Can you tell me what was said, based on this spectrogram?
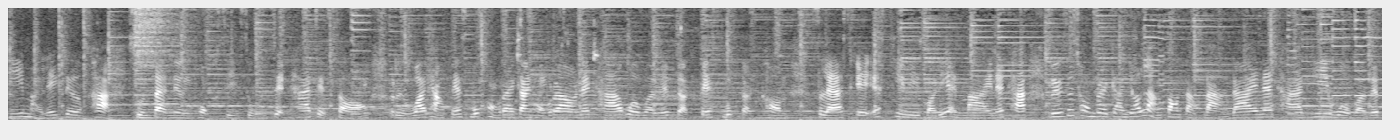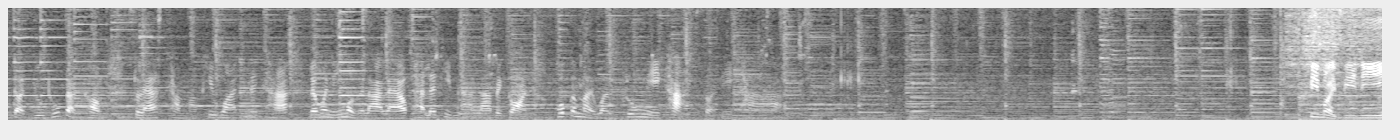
ที่หมายเลขเดิมค่ะ 0816407572 หรือว่าทาง Facebook ของรายการของเรานะคะ www.facebook.com/astvbodyandmind นะคะ หรือจะชมรายการย้อนหลังตอนต่างๆ ได้นะคะที่ www.youtube.com/ ธรรมพิวัตรนะคะ และวันนี้หมดเวลาแล้วแพทและทีมงานลาไปก่อน พบกันใหม่วันพรุ่งนี้ค่ะ สวัสดีค่ะปีใหม่ปีนี้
